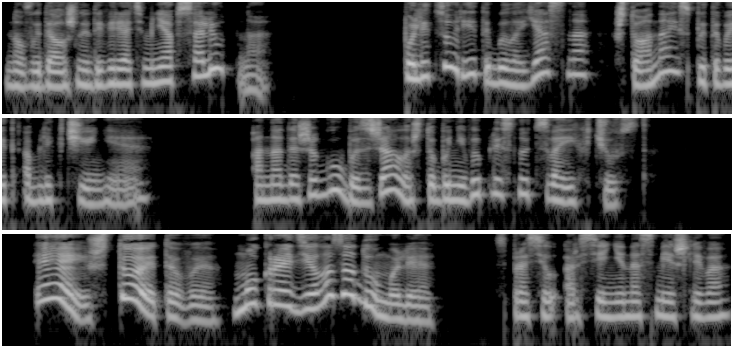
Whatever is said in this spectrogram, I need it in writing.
Но вы должны доверять мне абсолютно. По лицу Риты было ясно, что она испытывает облегчение. Она даже губы сжала, чтобы не выплеснуть своих чувств. «Эй, что это вы? Мокрое дело задумали?» — спросил Арсений насмешливо.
